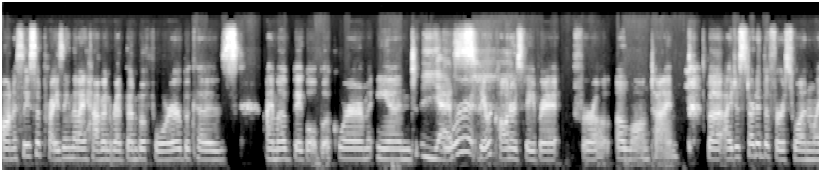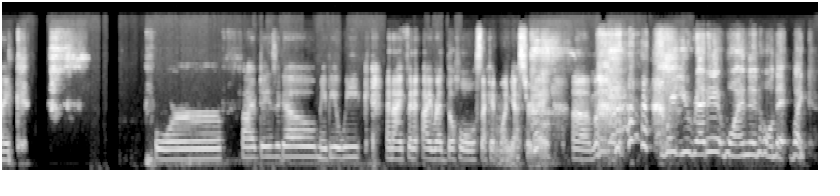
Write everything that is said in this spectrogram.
honestly surprising that I haven't read them before because I'm a big old bookworm and yes. they were they were Connor's favorite for a, a long time. But I just started the first one like four five days ago, maybe a week, and I fin- I read the whole second one yesterday. Um, Wait, you read it one and hold it like?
